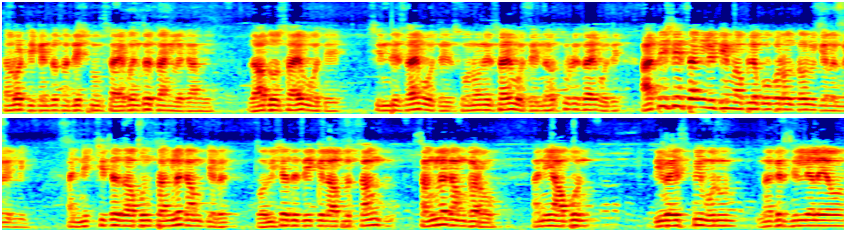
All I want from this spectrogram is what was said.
सर्व ठिकाणचं देशमुख साहेबांचं चांगलं काम आहे. जाधव साहेब होते शिंदे साहेब होते सोनवणे साहेब होते नरसुडे साहेब होते अतिशय चांगली टीम आपल्या कोपरगाव तालुक्याला मिळाली. आणि निश्चितच आपण चांगलं काम केलं भविष्यात देखील आपलं चांग चांगलं काम करावं. आणि आपण डीवायएसपी म्हणून नगर जिल्ह्याला यावं.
